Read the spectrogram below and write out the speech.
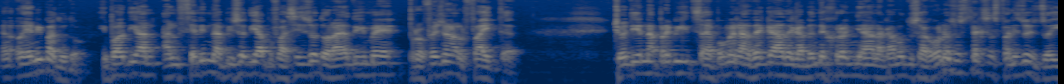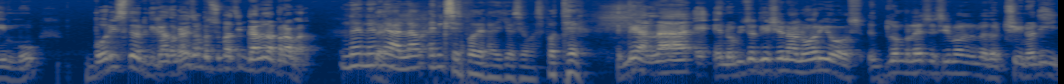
Ε, Δεν είπα τούτο. Είπα ότι αν, αν θέλεις να πεις ότι αποφασίζω τώρα ότι είμαι professional fighter και ότι να πρέπει στα επόμενα 10-15 χρόνια να κάνω τους αγώνες ώστε να εξασφαλίζω τη ζωή μου, μπορείς θεωρητικά να το κάνεις αν σου πάνε καλά τα πράγματα. Ναι, ναι, Ναι. ναι, αλλά δεν ξέρεις πότε να δικαιώσει όμως. Ποτέ. Ε, Ναι, αλλά ε, ε, νομίζω ότι έχει έναν όριο, τούτο που λες εσύ με το τσιν, ότι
